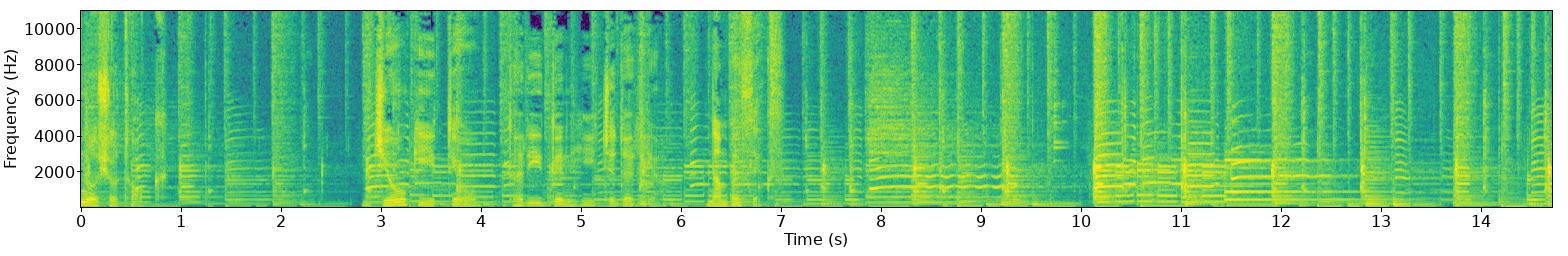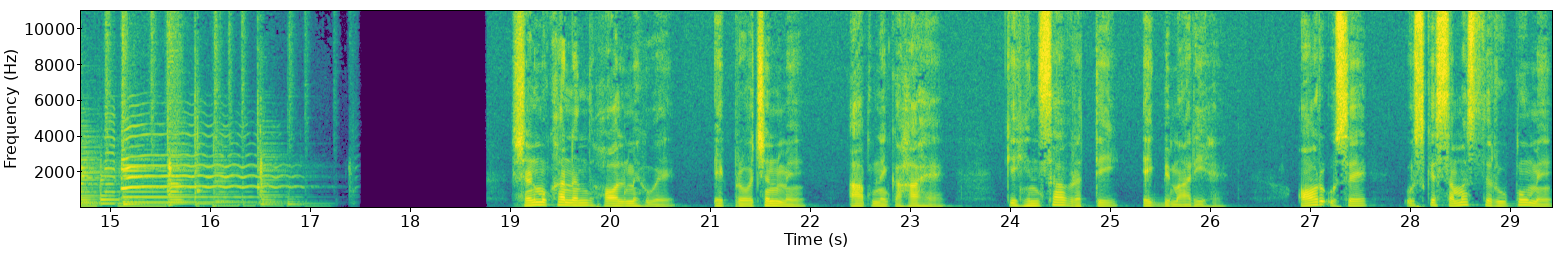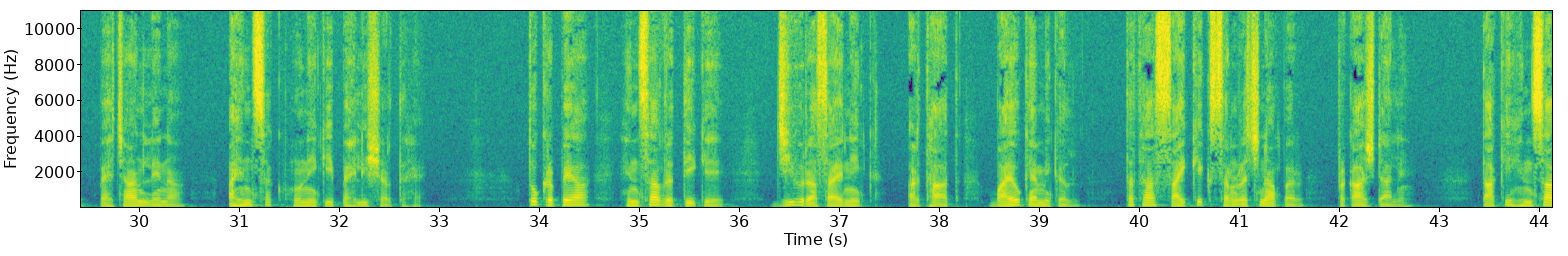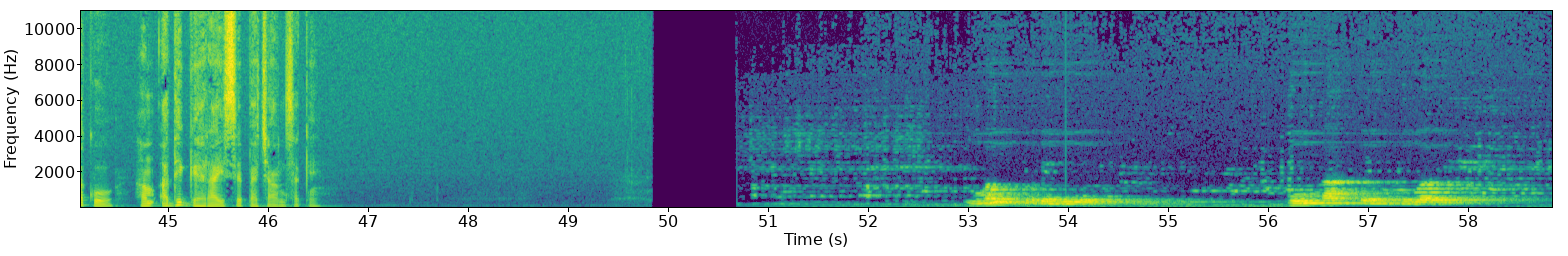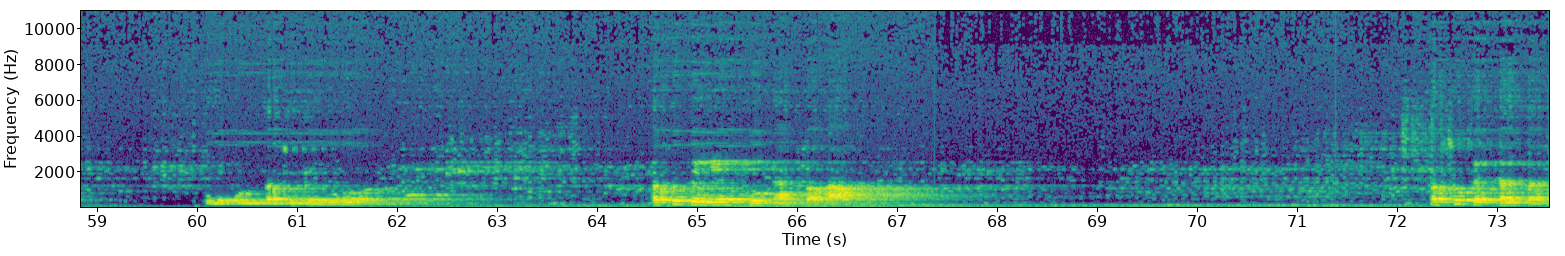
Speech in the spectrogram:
अनोशो talk ज्यों की त्यों धरी दिन ही चदरिया. नंबर सिक्स षणमुखानंद हॉल में हुए एक प्रवचन में आपने कहा है कि हिंसा वृत्ति एक बीमारी है और उसे उसके समस्त रूपों में पहचान लेना अहिंसक होने की पहली शर्त है। तो कृपया हिंसा वृत्ति के जीव रासायनिक अर्थात बायोकेमिकल तथा साइकिक संरचना पर प्रकाश डालें, ताकि हिंसा को हम अधिक गहराई से पहचान सकें। लिए हिंसा एक बीमारी लेकिन पशु के लिए पशु के लिए हिंसा स्वभाव। पशु के तल पर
